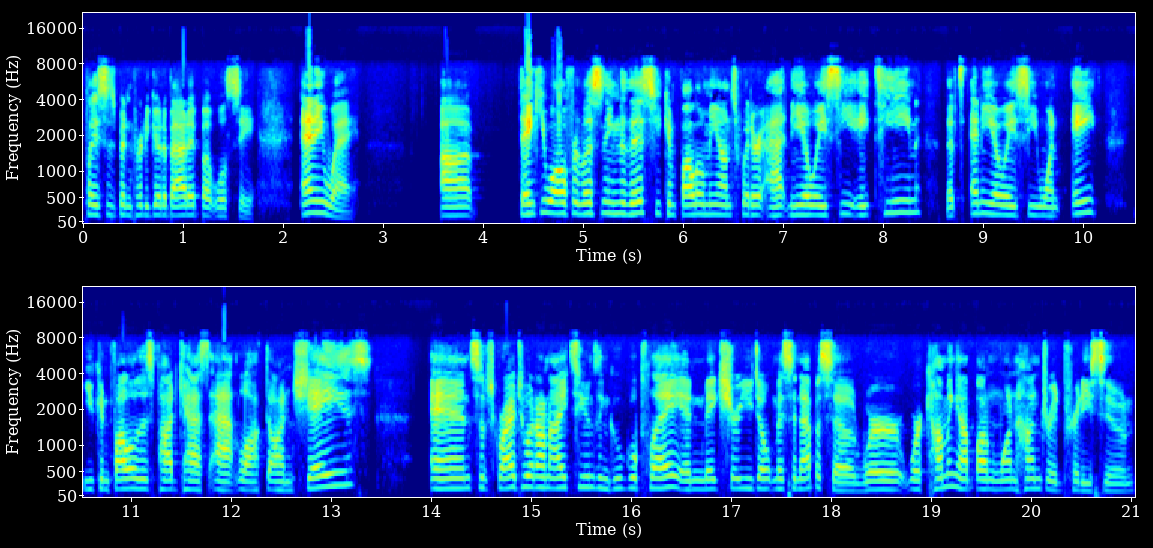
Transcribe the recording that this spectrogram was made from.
Place has been pretty good about it, but we'll see. Anyway, uh, thank you all for listening to this. You can follow me on Twitter at NeoAC18. That's NeoAC18. You can follow this podcast at Locked On Jays and subscribe to it on iTunes and Google Play and make sure you don't miss an episode. We're we're coming up on 100 pretty soon.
